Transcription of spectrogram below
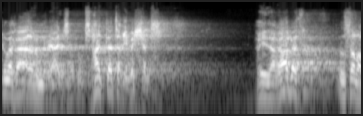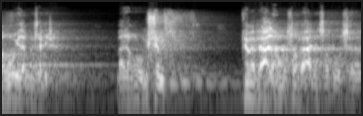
كما فعله النبي عليه الصلاة والسلام حتى تغيب الشمس. فإذا غابت انصرفوا إلى مزدلفة بعد غروب الشمس كما فعله المصطفى عليه الصلاة والسلام.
